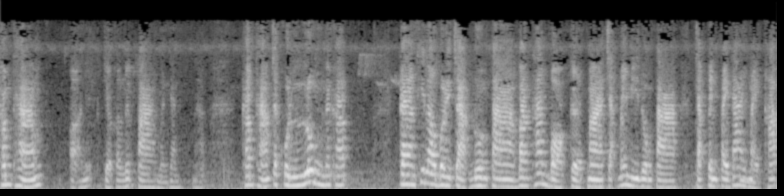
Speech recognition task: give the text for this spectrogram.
คำถามอ๋ออันนี้เกี่ยวกับเรื่องปลาเหมือนกันนะครับคำถามจากคุณลุ่งนะครับ การที่เราบริจาคดวงตาบางท่านบอกเกิดมาจะไม่มีดวงตาจะเป็นไปได้ไหมครับ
